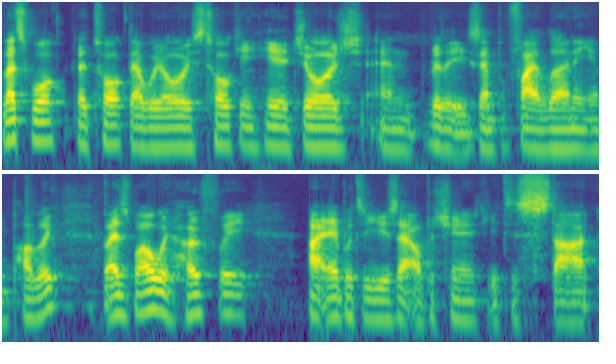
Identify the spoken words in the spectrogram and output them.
Let's walk the talk that we're always talking here, George, and really exemplify learning in public. But as well, we hopefully are able to use that opportunity to start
